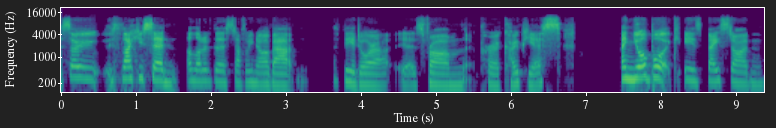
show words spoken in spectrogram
So, like you said, a lot of the stuff that we know about Theodora is from Procopius, and your book is based on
